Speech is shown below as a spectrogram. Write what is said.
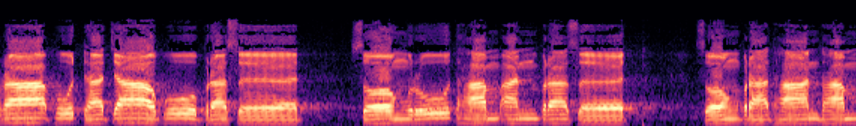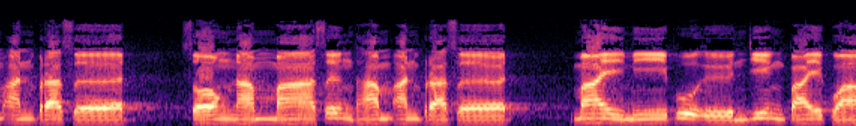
พระพุทธเจ้าผู้ประเสริฐ ทรงรู้ธรรมอันประเสริฐ ทรงประทานธรรมอันประเสริฐ ทรงนำมาซึ่งธรรมอันประเสริฐ ไม่มีผู้อื่นยิ่งไปกว่า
